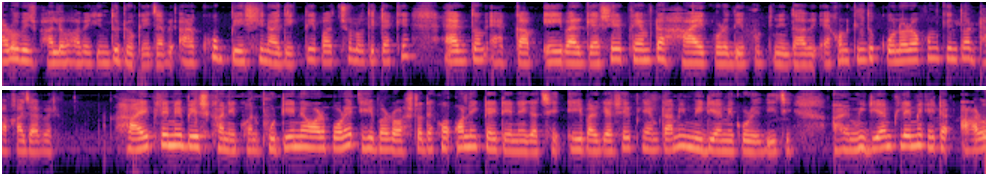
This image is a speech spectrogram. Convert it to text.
আরও বেশ ভালোভাবে কিন্তু ঢুকে যাবে। আর খুব বেশি নয়, দেখতেই পাচ্ছ লতিটাকে একদম এক কাপ। এইবার গ্যাসের ফ্লেমটা হাই করে দিয়ে ফুটিয়ে নিতে হবে। এখন কিন্তু কোনো রকম কিন্তু আর ঢাকা যাবে হাই ফ্লেমে বেশ খানিক্ষণ ফুটিয়ে নেওয়ার পরে এইবার রসটা দেখো অনেকটাই টেনে গেছে। এইবার গ্যাসের ফ্লেমটা আমি মিডিয়ামে করে দিয়েছি। আর মিডিয়াম ফ্লেমে এটা আরও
